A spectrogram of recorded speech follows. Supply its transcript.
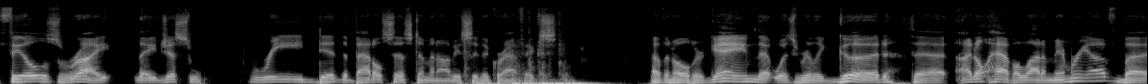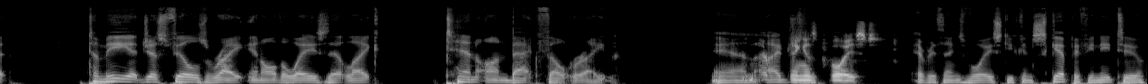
feels right. They just redid the battle system and obviously the graphics of an older game that was really good that I don't have a lot of memory of, but to me it just feels right in all the ways that like 10 on back felt right. And I everything just- is voiced. Everything's voiced. You can skip if you need to.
